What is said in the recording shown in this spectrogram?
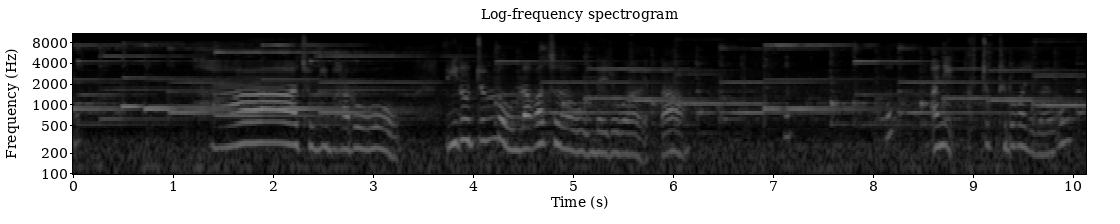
헛? 아, 저기 바로 위로 좀 더 올라가서 내려가야겠다. 헛? 헛? 아니, 그쪽 들어가지 말고.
